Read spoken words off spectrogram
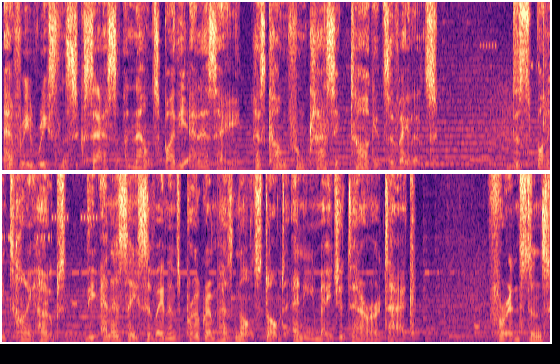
every recent success announced by the NSA has come from classic target surveillance. Despite high hopes, the NSA surveillance program has not stopped any major terror attack. For instance,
